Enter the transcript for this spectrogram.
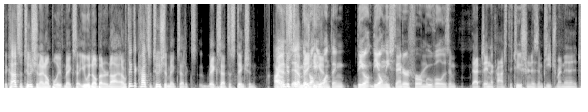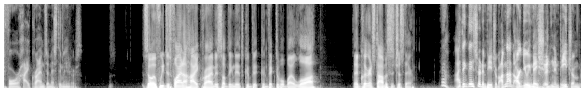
the Constitution, I don't believe, makes that. You would know better than I. I don't think the Constitution makes that makes that distinction. I understand there- there's making only it. one thing. The the only standard for removal is in, that's in the Constitution is impeachment, and it's for high crimes and misdemeanors. So if we define a high crime as something that's convic- convictable by law, then Clarence Thomas is just there. Yeah, I think they should impeach him. I'm not arguing they shouldn't impeach him,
